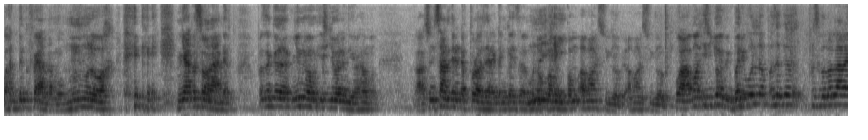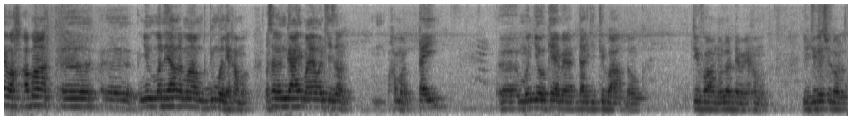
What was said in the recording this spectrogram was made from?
wax dëgg son parce que ñun moom studio la waaw suñu centre def projet rek dañ koy mën comme xëy comme avant studio bi avant studio bi. waaw avant studio bi bëri woon na parce que parce que loolu laa lay wax. Avant euh, euh, ñun man yàlla maa dimbali xam nga. Parce que ngaay maa woon ci zone xam nga tey euh, ma ñëw Kébémer dal ci Tiba donc Tiba noonu la demee xam nga. Ñu jógee si loolu.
